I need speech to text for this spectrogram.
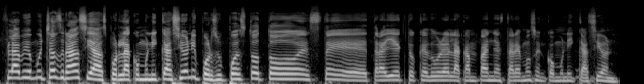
Flavio, muchas gracias por la comunicación y por supuesto todo este trayecto que dure la campaña estaremos en comunicación.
